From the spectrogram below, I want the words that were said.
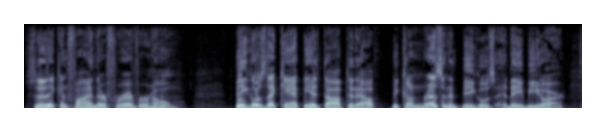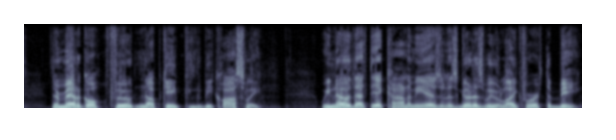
so they can find their forever home. Beagles that can't be adopted out become resident beagles at ABR. Their medical, food, and upkeep can be costly. We know that the economy isn't as good as we would like for it to be.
